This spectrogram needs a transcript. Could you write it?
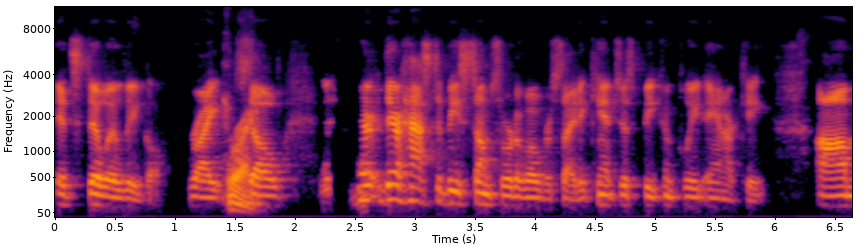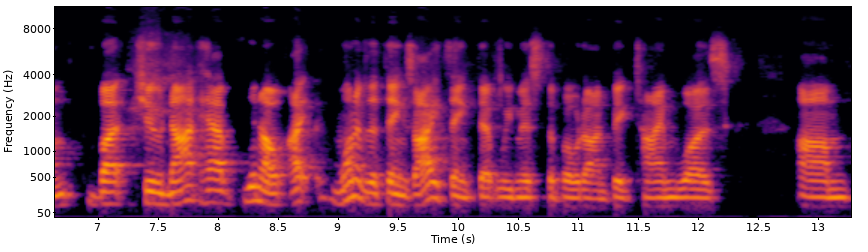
it's still illegal right? Right. So there, there has to be some sort of oversight. It can't just be complete anarchy. Um, but to not have, you know, I one of the things I think that we missed the boat on big time was um,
